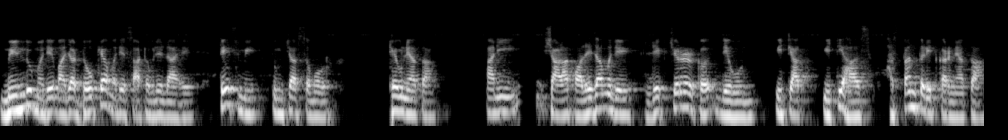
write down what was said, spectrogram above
मेंदूमध्ये माझ्या डोक्यामध्ये साठवलेलं आहे तेच मी तुमच्यासमोर ठेवण्याचा आणि शाळा कॉलेजामध्ये लेक्चरर क देऊन इत्यात इतिहास हस्तांतरित करण्याचा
